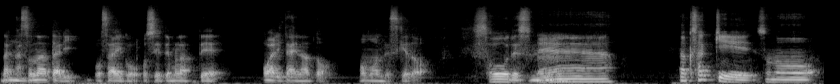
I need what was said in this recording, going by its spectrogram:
なんかそのあたりを最後教えてもらって終わりたいなと思うんですけど。そうですね。なんかさっき、その、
